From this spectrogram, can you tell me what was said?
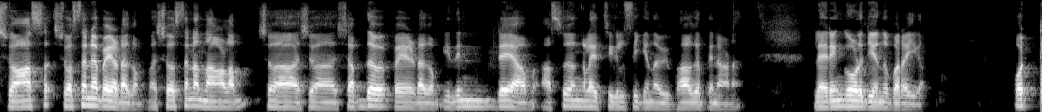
ശ്വാസ ശ്വസന പേടകം ശ്വസന നാളം ശബ്ദ പേടകം ഇതിന്റെ അസുഖങ്ങളെ ചികിത്സിക്കുന്ന വിഭാഗത്തിനാണ് ലരിങ്കോളജി എന്ന് പറയുക. ഒറ്റ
